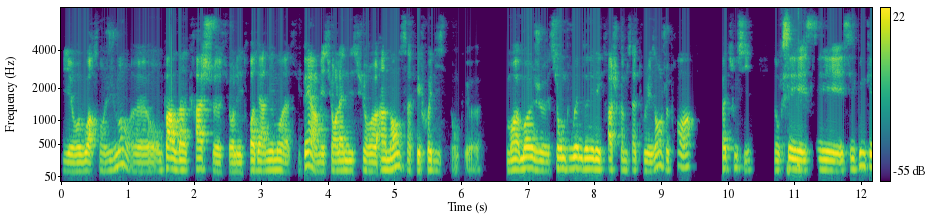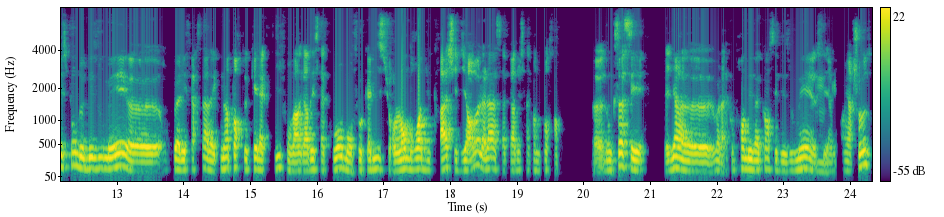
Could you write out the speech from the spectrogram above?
puis revoir son jugement. Euh, on parle d'un crash sur les trois derniers mois, super, mais sur l'année, sur un an, ça fait x10. Donc euh, moi, moi, si on pouvait me donner des crashs comme ça tous les ans, je prends, hein, pas de souci. Donc c'est c'est qu'une question de dézoomer. Euh, on peut aller faire ça avec n'importe quel actif. On va regarder sa courbe, on focalise sur l'endroit du crash et dire oh là là, ça a perdu 50%. Euh, donc ça c'est, c'est-à-dire euh, voilà, il faut prendre des vacances et dézoomer, c'est mmh. la première chose.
